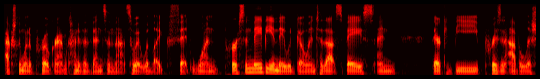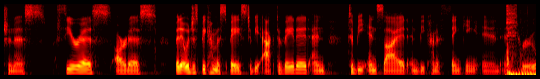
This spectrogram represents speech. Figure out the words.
actually want to program kind of events in that so it would like fit one person maybe and they would go into that space and there could be prison abolitionists theorists artists but it would just become a space to be activated and to be inside and be kind of thinking in and through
